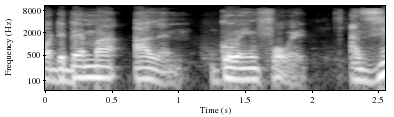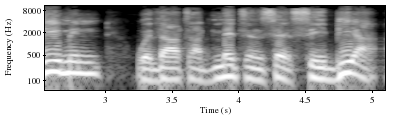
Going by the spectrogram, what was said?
or the bema alan going forward. Assuming without admitting say sebia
